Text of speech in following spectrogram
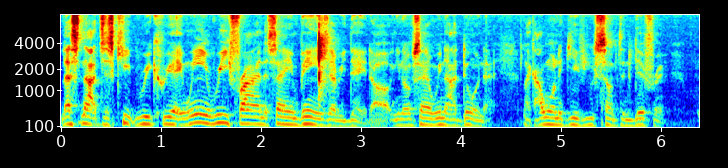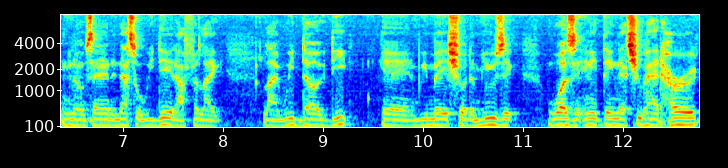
Let's not just keep recreating. We ain't refrying the same beans every day, dog. You know what I'm saying? We're not doing that. Like I want to give you something different. You know what I'm saying? And that's what we did. I feel like like we dug deep and we made sure the music wasn't anything that you had heard.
